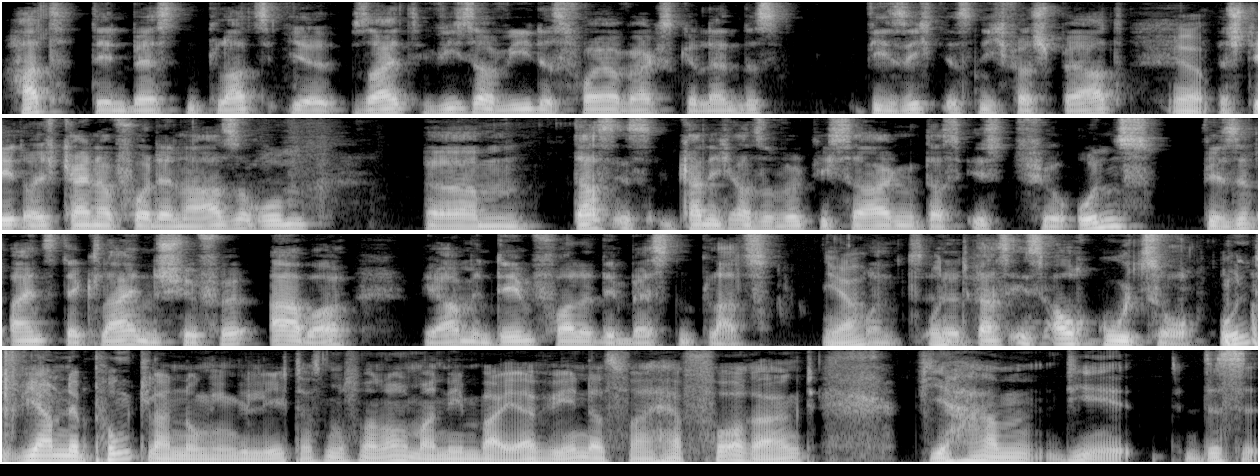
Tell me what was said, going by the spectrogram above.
hat den besten Platz. Ihr seid vis-à-vis -vis des Feuerwerksgeländes die Sicht ist nicht versperrt. Ja. Es steht euch keiner vor der Nase rum. Ähm, das ist, kann ich also wirklich sagen, das ist für uns, wir sind eins der kleinen Schiffe, aber wir haben in dem Falle den besten Platz. Ja, und, äh, und äh, das ist auch gut so. Und wir haben eine Punktlandung hingelegt, das muss man auch mal nebenbei erwähnen, das war hervorragend. Wir haben die, das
